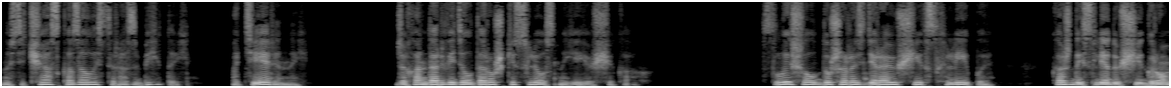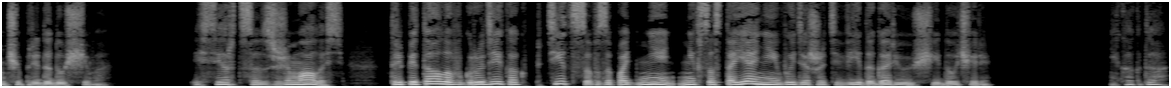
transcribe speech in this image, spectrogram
Но сейчас казалась разбитой, потерянной, Джахандар видел дорожки слез на ее щеках. Слышал душераздирающие всхлипы, каждый следующий громче предыдущего. И сердце сжималось, трепетало в груди, как птица в западне, не в состоянии выдержать вида горюющей дочери. Никогда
